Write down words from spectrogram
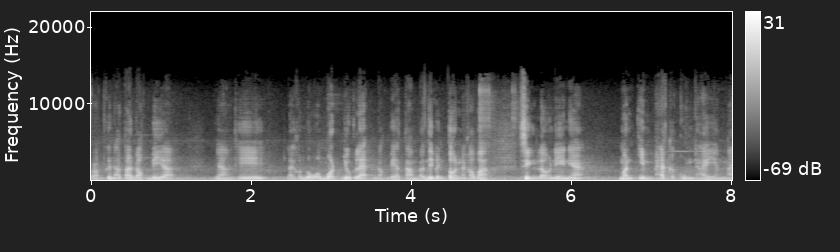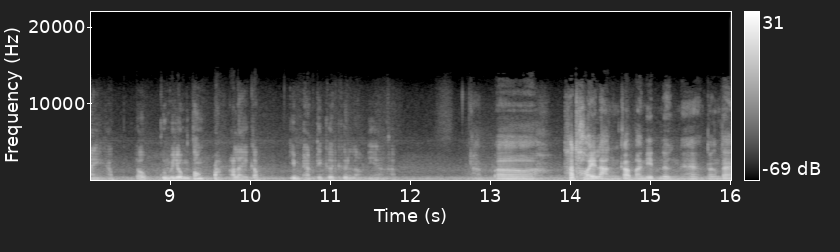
ปรับขึ้นอัตราดอกเบี้ย อย่างที่หลายคนบอกว่าหมดยุคและดอกเบี้ยต่ำแบบนี้เป็นต้นนะครับว่าสิ่งเหล่านี้เนี่ย มัน Impact กับกรุงไทยยังไงครับ แล้วคุณประยงต้องปรับอะไรกับ Impact ที่เกิดขึ้นเหล่านี้ครับครับเอ่อถ้าถอยหลังกลับมานิดหนึ่งนะฮะตั้งแต่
